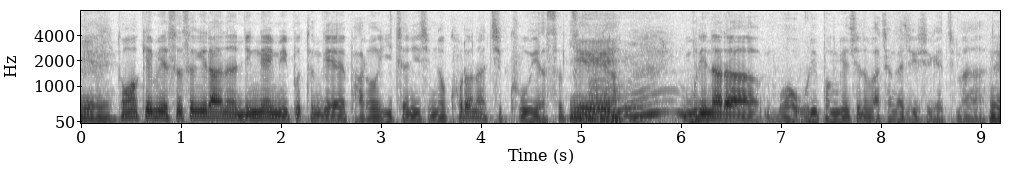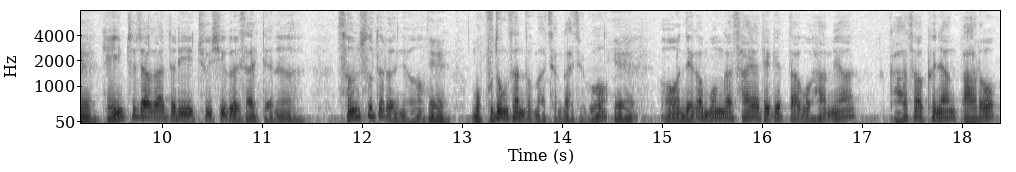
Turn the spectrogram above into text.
예. 동학개미의 스승이라는 닉네임이 붙은 게 바로 2020년 코로나 직후였었습니다. 예, 음. 우리나라 뭐 우리 범균 씨도 마찬가지시겠지만 네. 개인 투자가들이 주식을 살 때는 선수들은요. 예. 뭐 부동산도 마찬가지고 예. 어 내가 뭔가 사야 되겠다고 하면 가서 그냥 바로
